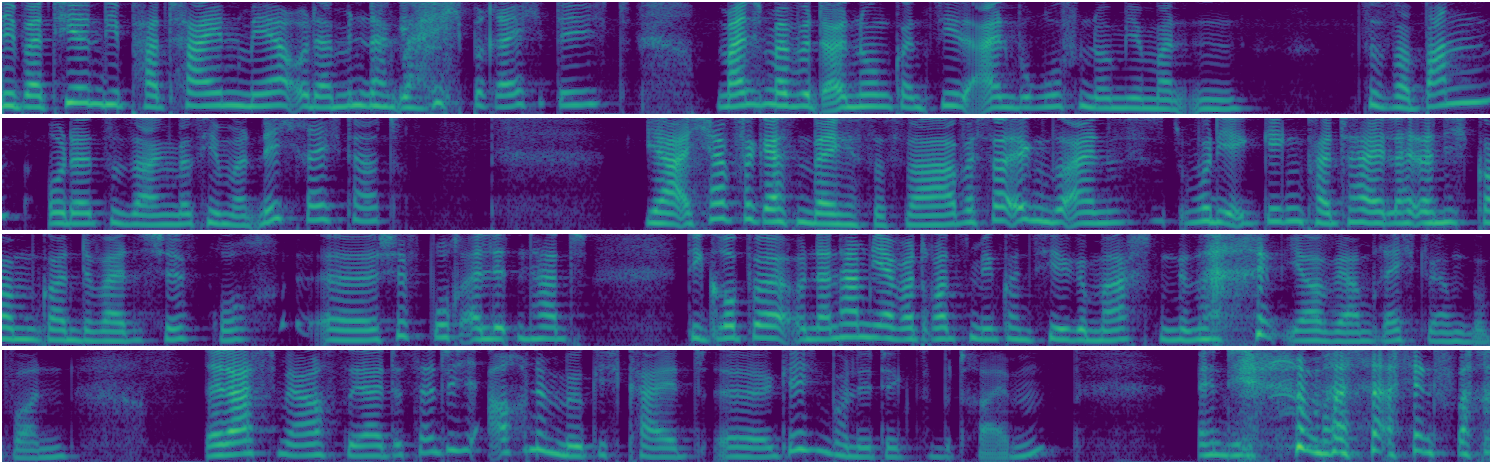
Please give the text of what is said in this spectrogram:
debattieren die Parteien mehr oder minder gleichberechtigt. Manchmal wird auch nur ein Konzil einberufen, um jemanden zu verbannen oder zu sagen, dass jemand nicht recht hat. Ja, ich habe vergessen, welches das war, aber es war irgend so eines, wo die Gegenpartei leider nicht kommen konnte, weil das Schiffbruch, äh, Schiffbruch erlitten hat, die Gruppe. Und dann haben die einfach trotzdem ihr Konzil gemacht und gesagt, ja, wir haben recht, wir haben gewonnen. Da dachte ich mir auch so, ja, das ist natürlich auch eine Möglichkeit, äh, Kirchenpolitik zu betreiben, indem man einfach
